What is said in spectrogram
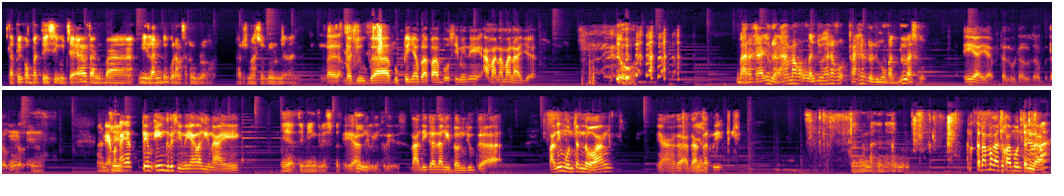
tapi kompetisi UCL tanpa Milan tuh kurang seru bro harus masuk dulu Milan Nggak, nggak juga. Buktinya berapa musim ini aman-aman aja. Tuh. Barca aja udah lama kok nggak juara kok. Terakhir 2014 kok. Iya iya betul betul betul betul. betul. Ya, Madrid, makanya tim Inggris ini yang lagi naik. iya tim Inggris betul. Iya tim Inggris. La Liga lagi down juga. Paling Munchen doang yang agak agak Iya. ngeri. Janganlah jangan Kenapa nggak suka Munchen dah?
